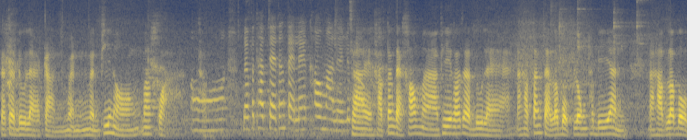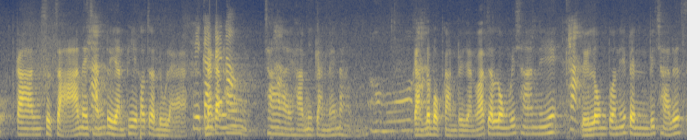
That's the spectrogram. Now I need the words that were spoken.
ก็จะค่ดูแลกันเหมือนเหมือนพี่น้องมากกว่าอ๋อครับ แล้วประทับใจตั้งแต่แรกเข้ามาเลยหรือเปล่า ใช่ครับะตั้งแต่เข้ามาพี่เขาจะดูแลนะครับ ตั้งแต่ระบบลงทะเบียนนะครับ ระบบการศึกษาในค่ะชั้นเรียนพี่เขาจะดูแลมีการม้ะทั่งแนะนำ ใช่ครับมีการแนะนำอ๋อการค่ะระบบการเรียนว่าจะลงวิชานี้ ค่ะ หรือลงตัวนี้เป็นวิชาเลือกเส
